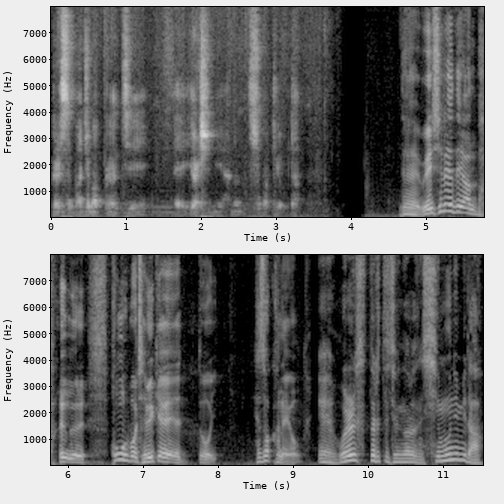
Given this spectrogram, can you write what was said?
그래서 마지막까지 열심히 하는 수밖에 없다. 네, 외신에 대한 반응을 홍 후보 재밌게 또 해석하네요. 예, 월스트리트 저널은 신문입니다.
